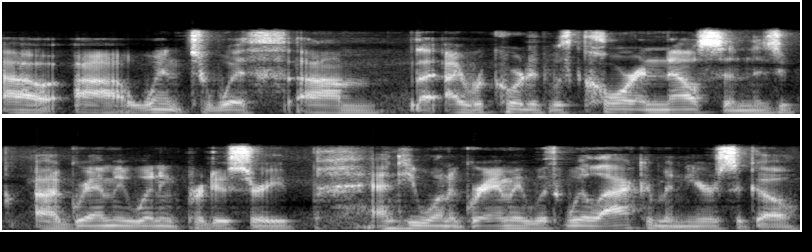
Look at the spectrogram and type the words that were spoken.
uh, uh, went with um, I recorded with Corin Nelsen, is a, a Grammy-winning producer, and he won a Grammy with Will Ackerman years ago.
